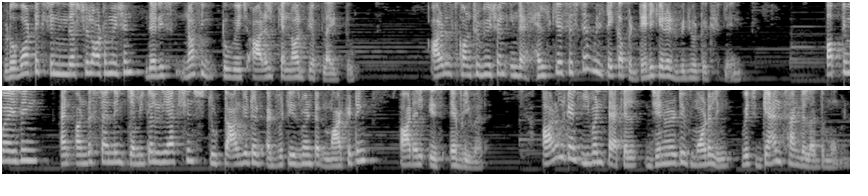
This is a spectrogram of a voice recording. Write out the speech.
robotics and industrial automation, there is nothing to which RL cannot be applied to. RL's contribution in the healthcare system will take up a dedicated video to explain. Optimizing and understanding chemical reactions to targeted advertisement and marketing, RL is everywhere. RL can even tackle generative modeling, which GANs handle at the moment.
